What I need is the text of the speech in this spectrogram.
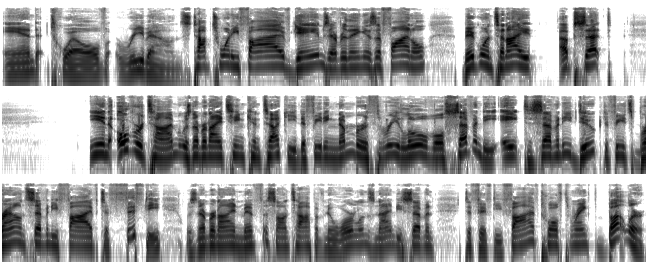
and 12 rebounds. Top 25 games, everything is a final. Big one tonight. Upset in overtime, it was number 19 Kentucky defeating number 3 Louisville 78 to 70. Duke defeats Brown 75 to 50. Was number 9 Memphis on top of New Orleans 97 to 55. 12th ranked Butler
